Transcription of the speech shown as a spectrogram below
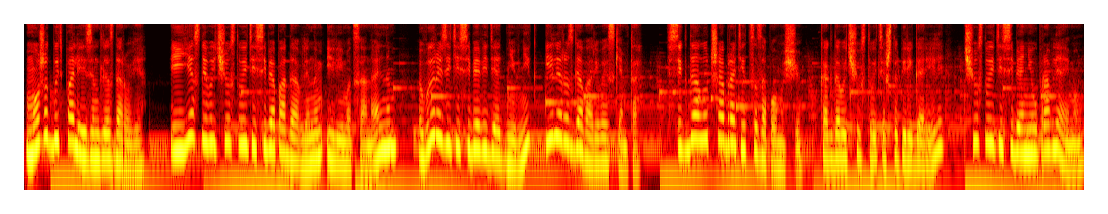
может быть полезен для здоровья. И если вы чувствуете себя подавленным или эмоциональным, выразите себя, ведя дневник или разговаривая с кем-то. Всегда лучше обратиться за помощью, когда вы чувствуете, что перегорели, чувствуете себя неуправляемым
